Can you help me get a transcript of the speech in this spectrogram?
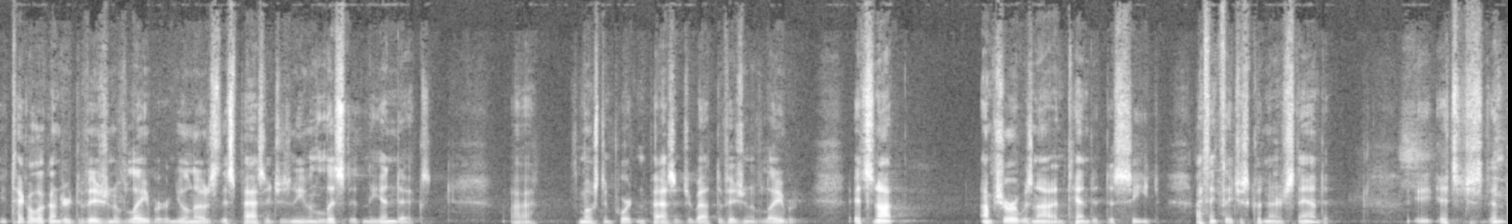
you take a look under Division of Labor, and you'll notice this passage isn't even listed in the index. Uh, the most important passage about division of labor. It's not, I'm sure it was not intended deceit. I think they just couldn't understand it it's just an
